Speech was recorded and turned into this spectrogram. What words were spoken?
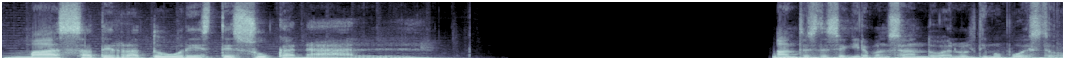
más aterradores de su canal. Antes de seguir avanzando al último puesto,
